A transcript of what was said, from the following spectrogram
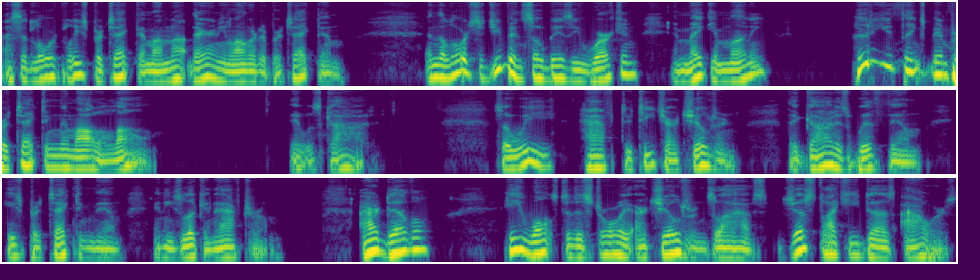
I said, Lord, please protect them. I'm not there any longer to protect them. And the Lord said, You've been so busy working and making money. Who do you think's been protecting them all along? It was God. So we have to teach our children that God is with them, He's protecting them, and He's looking after them. Our devil, he wants to destroy our children's lives just like he does ours.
